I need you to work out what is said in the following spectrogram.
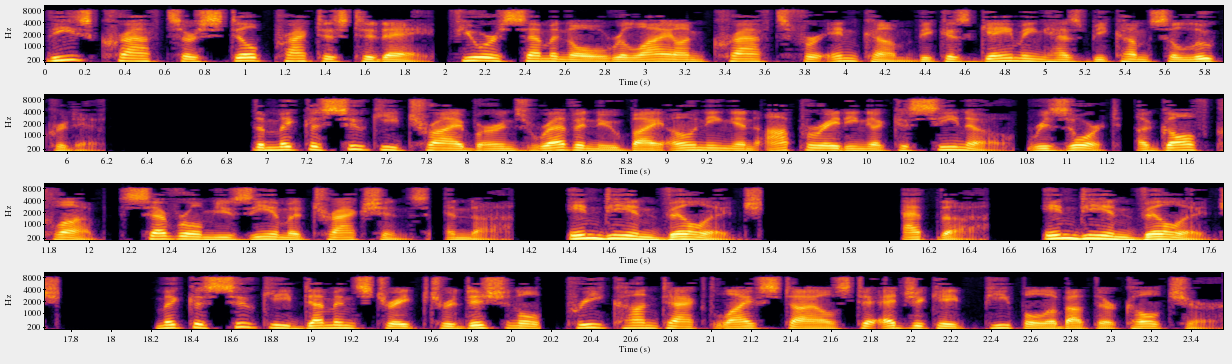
These crafts are still practiced today. Fewer Seminole rely on crafts for income because gaming has become so lucrative. The Miccosukee tribe earns revenue by owning and operating a casino, resort, a golf club, several museum attractions, and the Indian Village. At the Indian Village, Miccosukee demonstrate traditional, pre-contact lifestyles to educate people about their culture.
